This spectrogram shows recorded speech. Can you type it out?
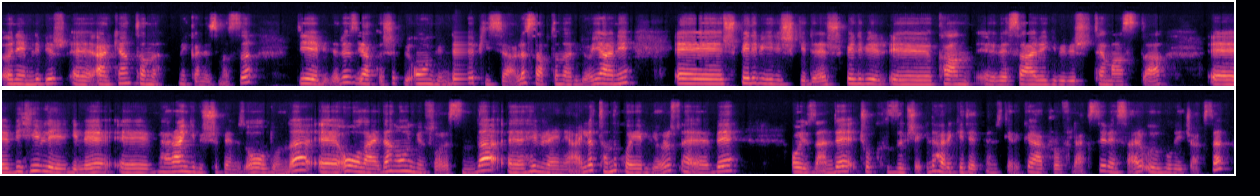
önemli bir e, erken tanı mekanizması diyebiliriz. Yaklaşık bir 10 günde PCR'la saptanabiliyor. Yani e, şüpheli bir ilişkide, şüpheli bir e, kan e, vesaire gibi bir temasta, e, bir HIV ile ilgili e, herhangi bir şüphemiz olduğunda e, o olaydan 10 gün sonrasında e, HIV RNA ile tanı koyabiliyoruz e, ve o yüzden de çok hızlı bir şekilde hareket etmemiz gerekiyor eğer profilaksi vesaire uygulayacaksak.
